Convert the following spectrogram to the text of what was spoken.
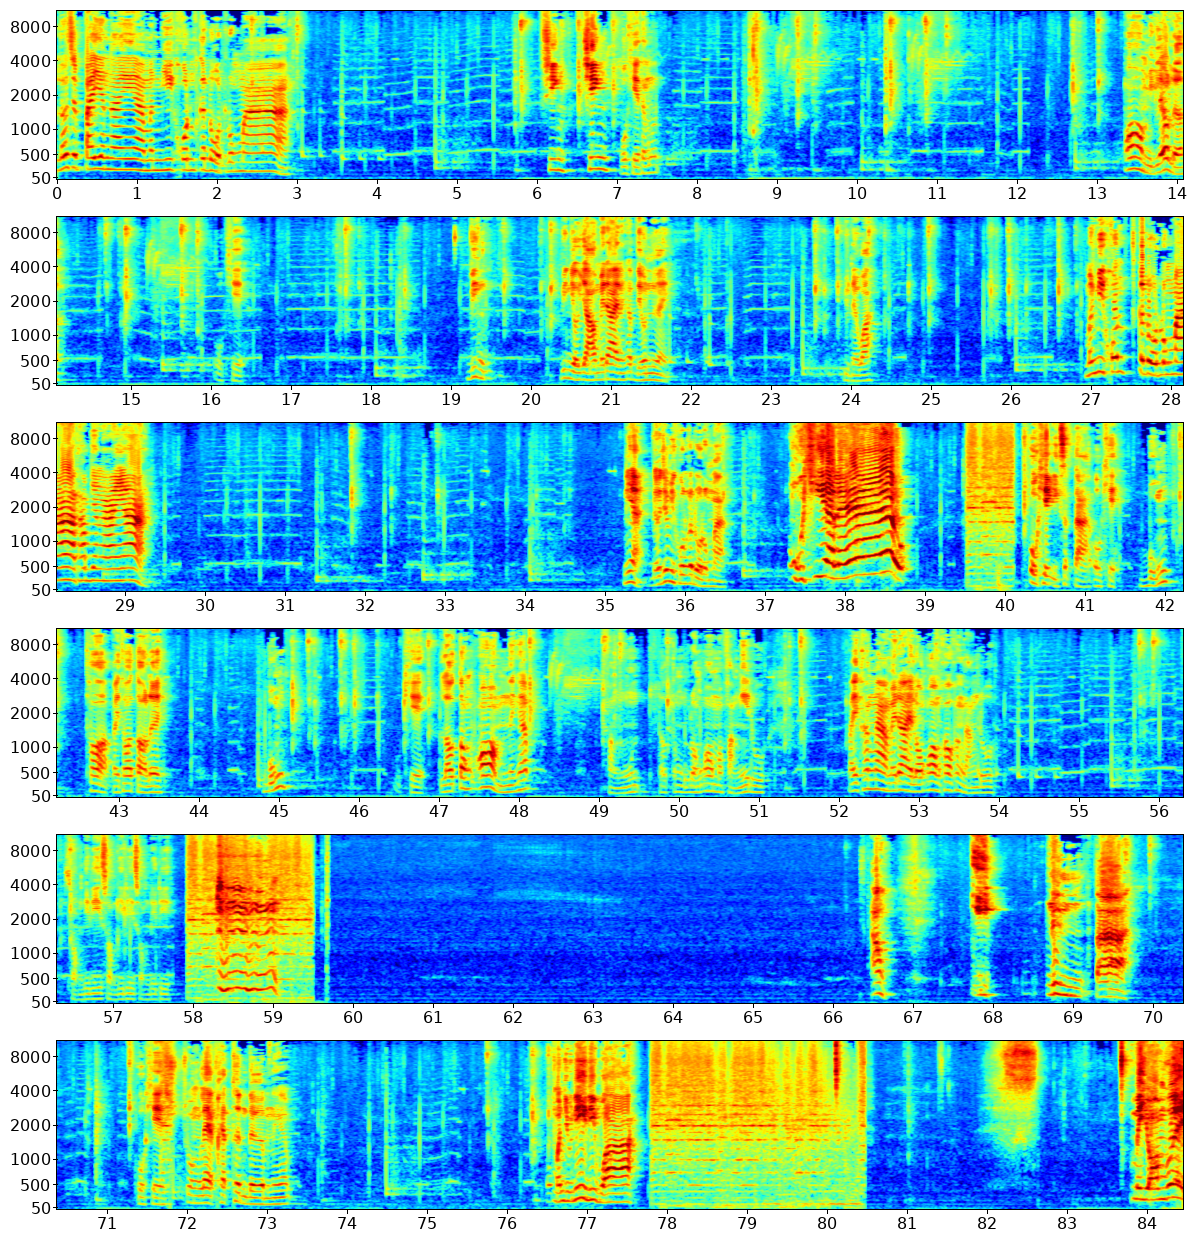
แล้วจะไปยังไงอะ มันมีคนกระโดดลงมา ชิง ชิง โอเคทางนู้น อ้อมอีกแล้วเหรอ โอเค วิ่งวิ่งยาวๆไม่ได้นะครับ เดี๋ยวเหนื่อย อยู่ไหนวะ มันมีคนกระโดดลงมาทำยังไงอะเนี่ย เดี๋ยวจะมีคนกระโดดลงมา โอ้เคลียร์แล้ว โอเคอีกสักตา โอเค บุ้งท่อไปท่อต่อเลย บุ้งโอเค เราต้องอ้อมนะครับ ฝั่งนู้น เราต้องลองอ้อมมาฝั่งนี้ดู ไปข้างหน้าไม่ได้ ลองอ้อมเข้าข้างหลังดูสองดีๆสองดีๆสองดีๆเอื้า อีกหนึ่งตา โอเค ช่วงแรกแพทเทิร์นเดิมนะครับ มันอยู่นี่นี่วา ไม่ยอมเว้ย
